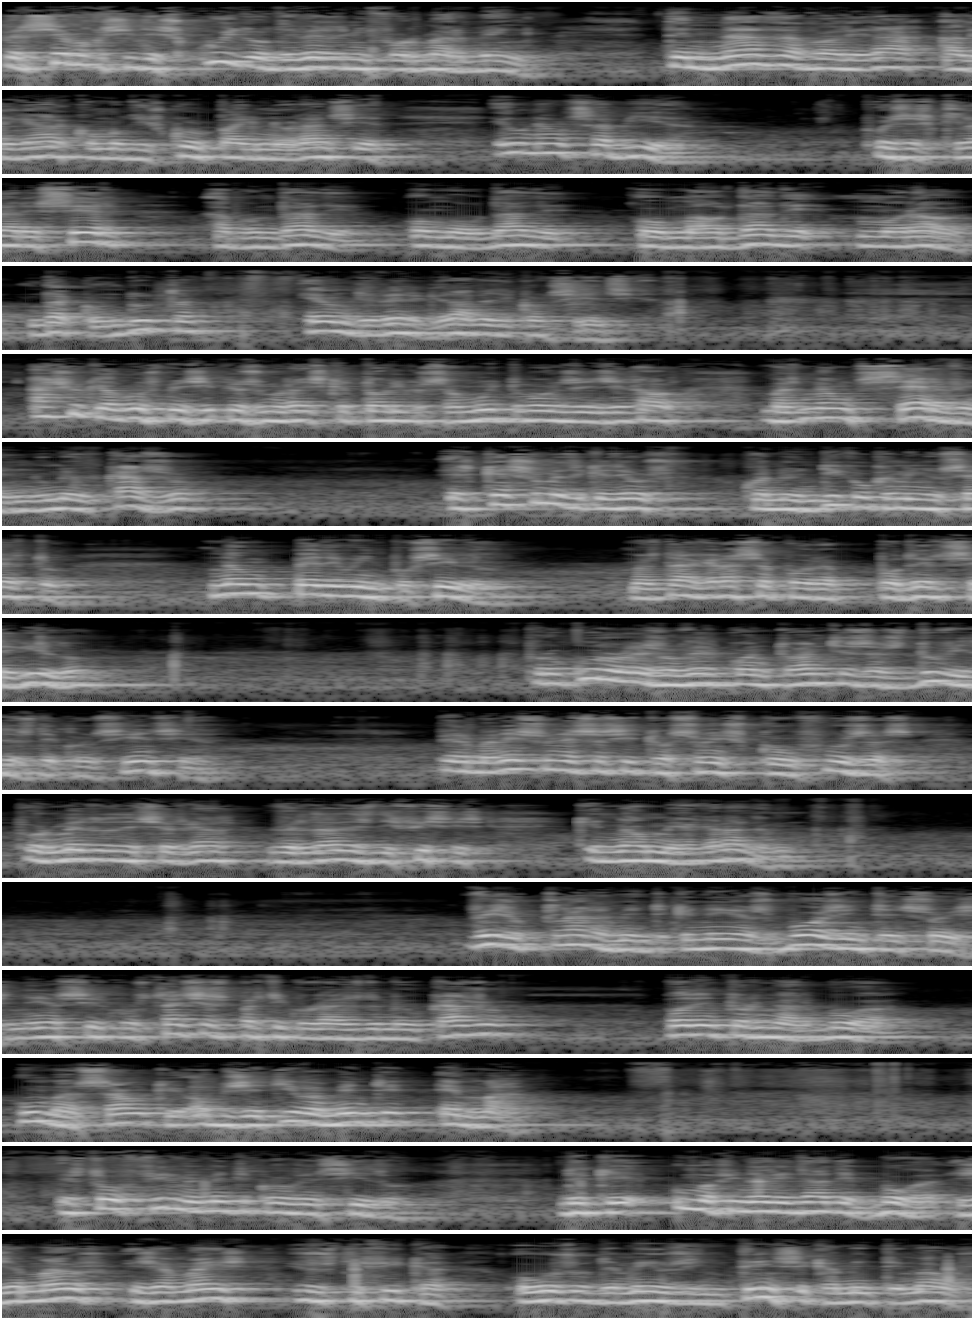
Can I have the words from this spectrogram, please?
Percebo que se descuido o dever de me informar bem, de nada valerá alegar como desculpa a ignorância. Eu não sabia, pois esclarecer a bondade ou maldade ou maldade moral da conduta é um dever grave de consciência. Acho que alguns princípios morais católicos são muito bons em geral, mas não servem no meu caso. Esqueço-me de que Deus, quando indica o caminho certo, não pede o impossível, mas dá graça por poder segui-lo, procuro resolver quanto antes as dúvidas de consciência. Permaneço nessas situações confusas por medo de enxergar verdades difíceis que não me agradam. Vejo claramente que nem as boas intenções nem as circunstâncias particulares do meu caso podem tornar boa uma ação que objetivamente é má. Estou firmemente convencido de que uma finalidade boa jamais, jamais justifica o uso de meios intrinsecamente maus,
